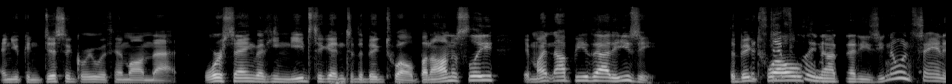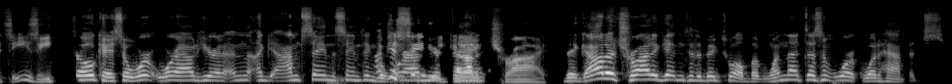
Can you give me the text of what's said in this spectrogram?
and you can disagree with him on that. we're saying that he needs to get into the Big 12. But honestly, it might not be that easy. The Big it's 12 definitely not that easy. No one's saying it's easy. So okay, so we're we're out here and, and I'm saying the same thing, I'm but just we're saying out here we gotta try. they gotta try to get into the Big 12. But when that doesn't work, what happens?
